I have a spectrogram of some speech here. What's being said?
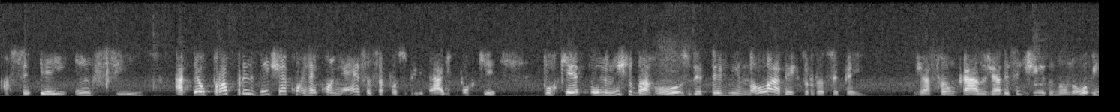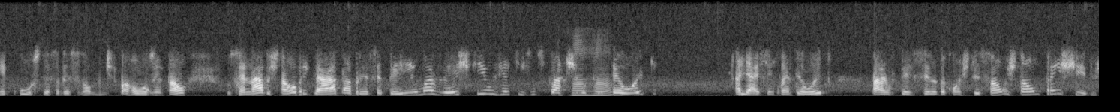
A CPI em si, até o próprio presidente já reconhece essa possibilidade, por quê? porque o ministro Barroso determinou a abertura da CPI. Já foi um caso já decidido, não, houve recurso dessa decisão do ministro Barroso. Então, o Senado está obrigado a abrir a CPI, uma vez que os requisitos do artigo uhum. 38, aliás, 58, para o terceiro da Constituição, estão preenchidos.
